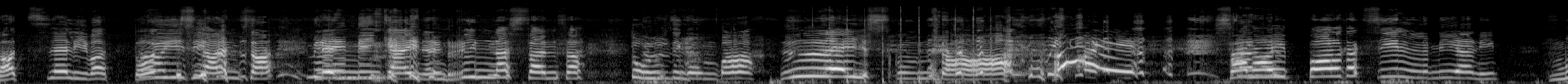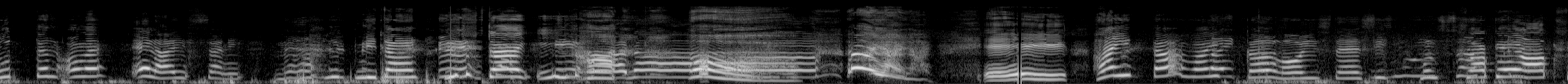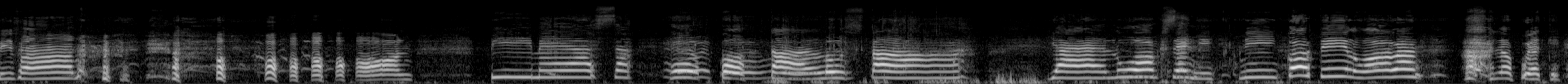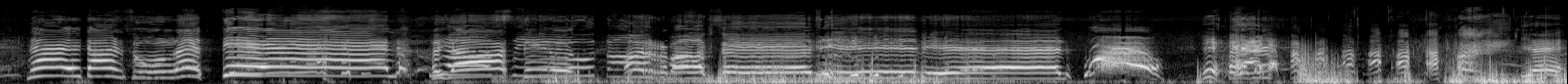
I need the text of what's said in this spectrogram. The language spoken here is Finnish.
katselivat toisiansa, menninkäinen rinnassansa, tunti kumpaa leiskuntaa. Sanoi poltat silmiäni, mutten ole eläissäni nähnyt mitään yhtä ihanaa. Ei haittaa vaikka loistesi mun sokeaksi saa. Pimeässä helppo tallustaa. Jää luokseni niin kotiluolan. Ah, loppujatkin. Näytän sulle tien ja sinut arvaakseni Vivian! Woo! yeah!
